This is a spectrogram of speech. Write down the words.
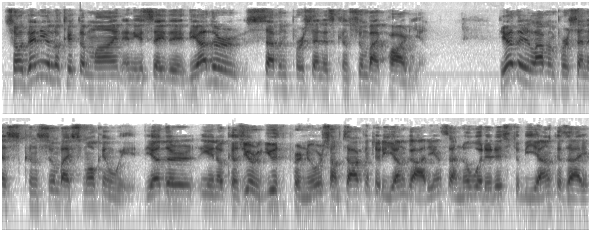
So then you look at the mind and you say the, the other 7% is consumed by partying. The other 11% is consumed by smoking weed. The other, you know, because you're a youthpreneur, so I'm talking to the young audience. I know what it is to be young because I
